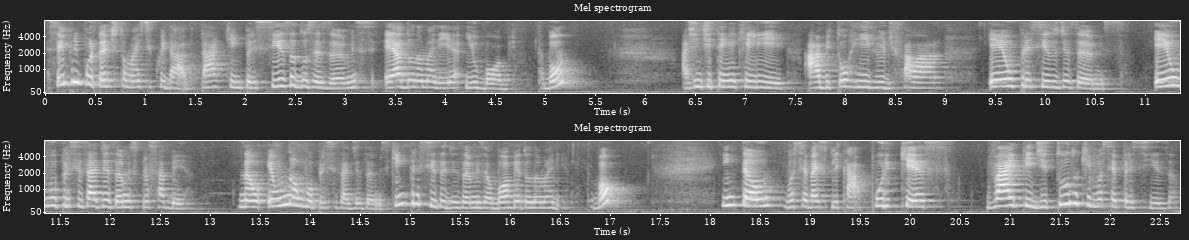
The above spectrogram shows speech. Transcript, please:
É sempre importante tomar esse cuidado, tá? Quem precisa dos exames é a Dona Maria e o Bob, tá bom? A gente tem aquele hábito horrível de falar: eu preciso de exames, eu vou precisar de exames para saber. Não, eu não vou precisar de exames. Quem precisa de exames é o Bob e a Dona Maria, tá bom? Então, você vai explicar porquês, vai pedir tudo o que você precisa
